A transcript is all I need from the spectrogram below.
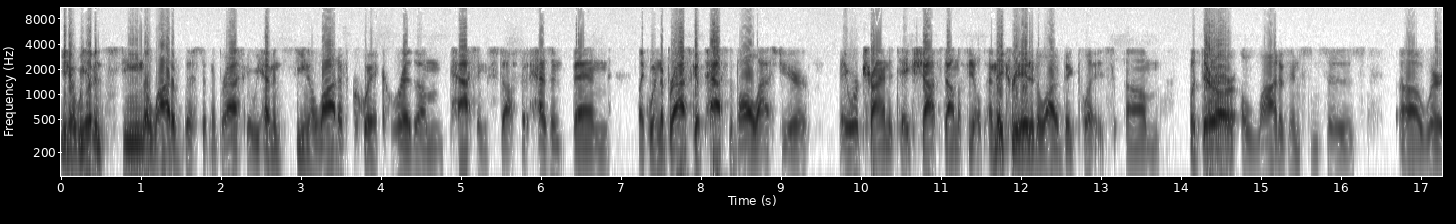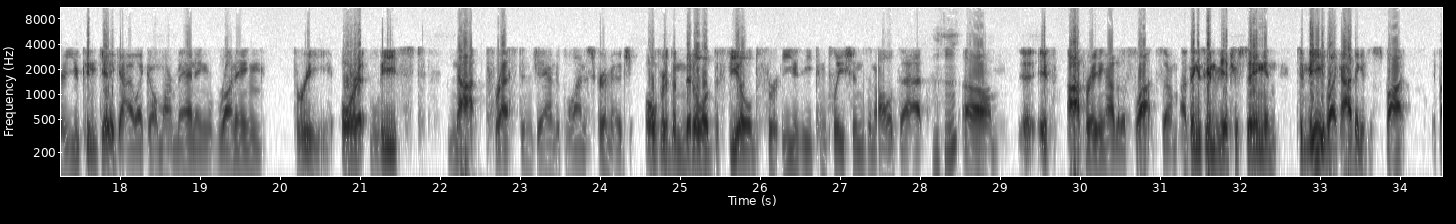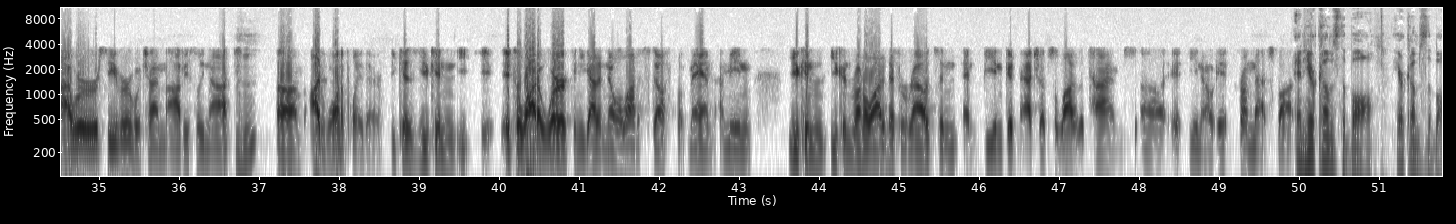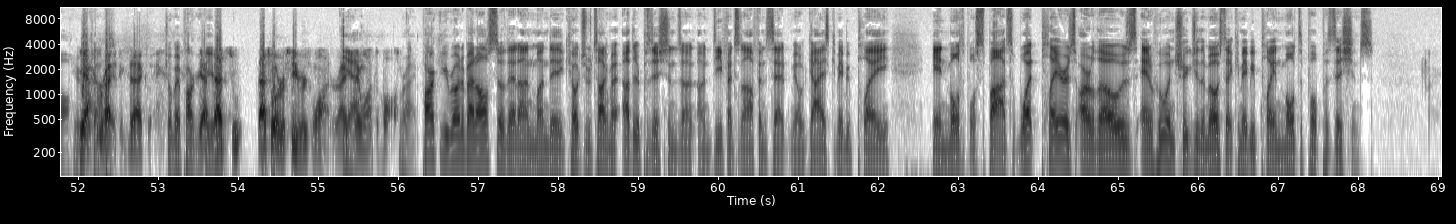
you know, we haven't seen a lot of this at Nebraska. We haven't seen a lot of quick rhythm passing stuff. It hasn't been like when Nebraska passed the ball last year they were trying to take shots down the field, and they created a lot of big plays. Um, but there are a lot of instances uh, where you can get a guy like Omar Manning running free, or at least not pressed and jammed at the line of scrimmage over the middle of the field for easy completions and all of that. Um, i- if operating out of the slot, so I think it's going to be interesting. And to me, like I think it's a spot. If I were a receiver, which I'm obviously not, um, I'd want to play there because you can. It's a lot of work, and you got to know a lot of stuff. But man, I mean, you can you can run a lot of different routes and and be in good matchups a lot of the times. Uh, it, you know, it, from that spot. And here comes the ball. Here comes the ball. Here yeah, comes. right, exactly. Joined by Parker Yeah, Gabriel. that's that's what receivers want, right? Yeah. They want the ball. Right. Parker, you wrote about also that on Monday, coaches were talking about other positions on, on defense and offense that you know guys can maybe play in multiple spots. What players are those, and who intrigues you the most that can maybe play in multiple positions?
